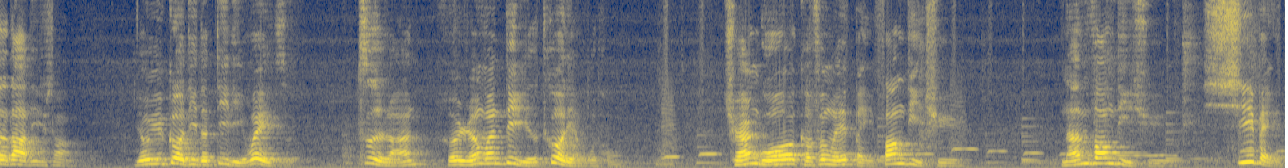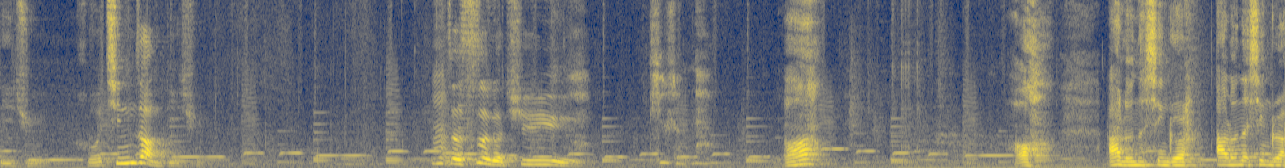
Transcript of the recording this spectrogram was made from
的大地上，由于各地的地理位置、自然和人文地理的特点不同，全国可分为北方地区、南方地区、西北地区和青藏地区。这四个区域，听什么呢？啊？哦，阿伦的新歌，阿伦的新歌。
